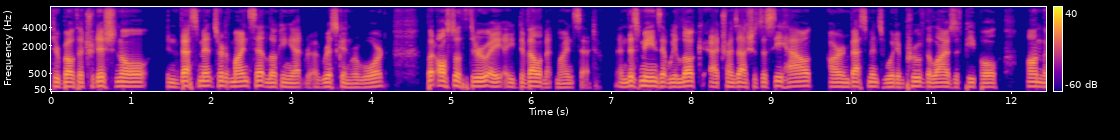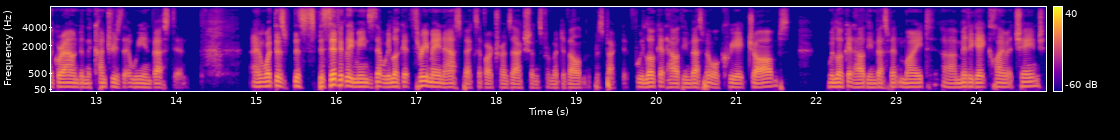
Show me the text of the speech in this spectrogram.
through both a traditional investment sort of mindset, looking at risk and reward, but also through a, a, development mindset. And this means that we look at transactions to see how our investments would improve the lives of people on the ground in the countries that we invest in. And what this, this specifically means is that we look at three main aspects of our transactions from a development perspective. We look at how the investment will create jobs, we look at how the investment might uh, mitigate climate change,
